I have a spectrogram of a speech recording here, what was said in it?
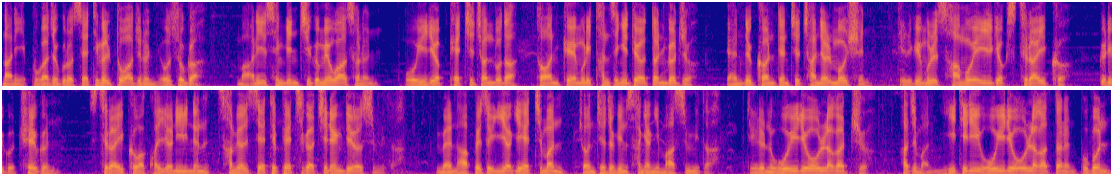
나니 부가적으로 세팅을 도와주는 요소가 많이 생긴 지금에 와서는 오히려 패치 전보다 더한 괴물이 탄생이 되었던 거죠. 엔드 컨텐츠 잔열 모신, 딜괴물 3호의 일격 스트라이커, 그리고 최근 스트라이커와 관련이 있는 3열 세트 패치가 진행되었습니다. 맨 앞에서 이야기했지만 전체적인 상향이 맞습니다. 딜은 오히려 올라갔죠. 하지만 이 딜이 오히려 올라갔다는 부분,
